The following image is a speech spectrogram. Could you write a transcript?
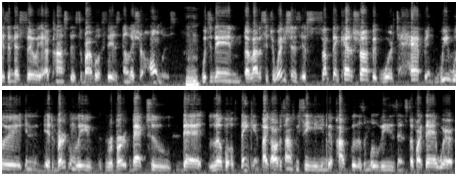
isn't necessarily a constant survival of fittest unless you're homeless. Hmm Which then, a lot of situations, if something catastrophic were to happen, we would inadvertently revert back to that level of thinking. Like all the times we see, you know, the apocalypse movies and stuff like that, where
